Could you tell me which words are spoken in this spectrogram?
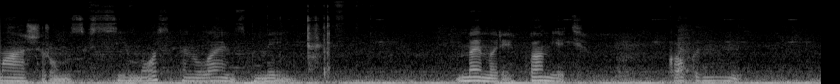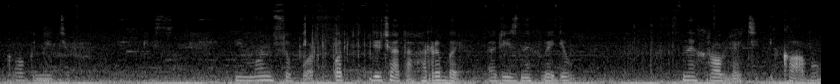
Mushrooms, Sea Moss and Lion's Mane. Memory, пам'ять. Cognitive. якийсь. От, дівчата, гриби різних видів. З них роблять і каву,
